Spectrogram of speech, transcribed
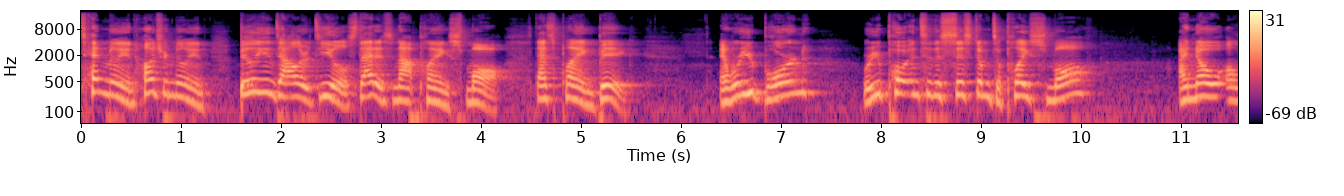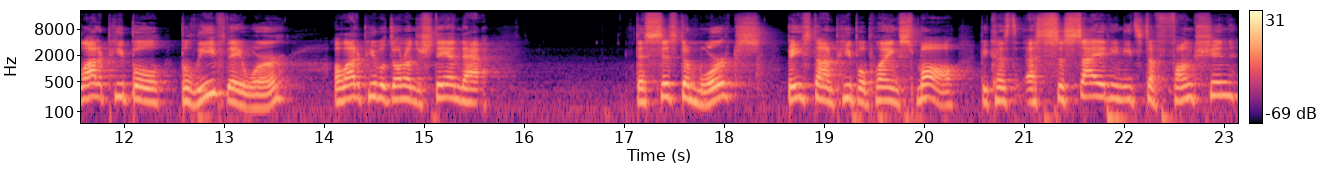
10 million 100 million billion dollar deals that is not playing small that's playing big And were you born, were you put into the system to play small? I know a lot of people believe they were. A lot of people don't understand that the system works based on people playing small because a society needs to function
